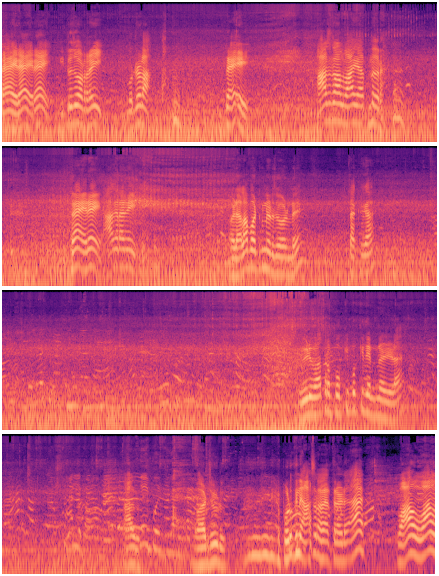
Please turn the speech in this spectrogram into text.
రాయ్ రాయ్ రాయ్ ఇటు చూడ రై గుడ్డడా రాయ్ ఆసనాలు బాగా చేస్తున్నారు రాయ్ రాయ్ ఆగరా రే వాడు ఎలా పట్టుకున్నాడు చూడండి. చక్కగా. వీడు మాత్రం పొక్కి పొక్కి తింటున్నాడు ఇక్కడ చాలు బావా. ఆగు అయిపోయింది దాంట్లో. వాడు చూడు. పొడుకుని ఆసనం వేస్తున్నాడు. Wow wow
